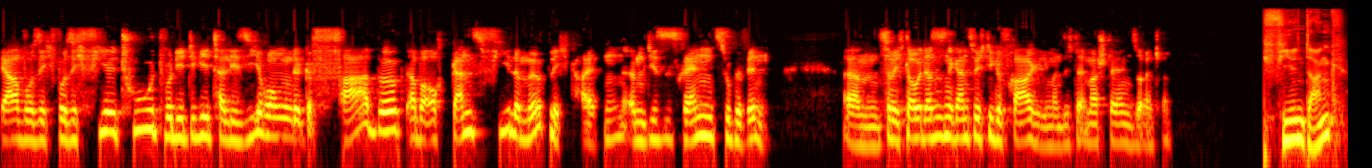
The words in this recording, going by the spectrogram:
ja, wo sich, wo sich viel tut, wo die Digitalisierung eine Gefahr birgt, aber auch ganz viele Möglichkeiten, ähm, dieses Rennen zu gewinnen. Ähm, so, ich glaube, das ist eine ganz wichtige Frage, die man sich da immer stellen sollte. Vielen Dank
